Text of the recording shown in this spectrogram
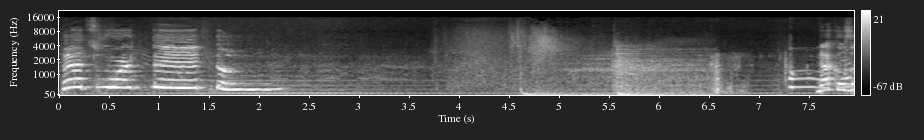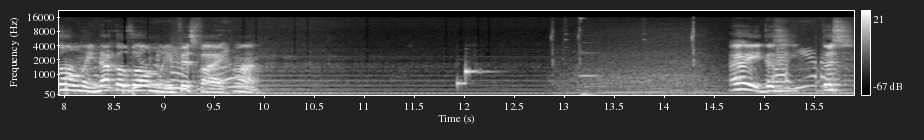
That's worth it. though. Knuckles only, knuckles only. Fist fight, come on. Hey, does Uh, he does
